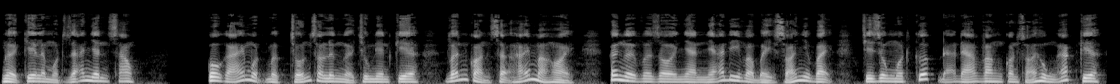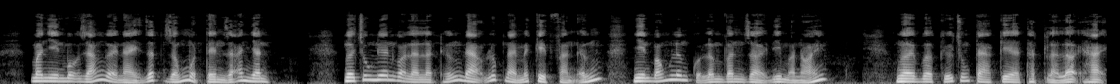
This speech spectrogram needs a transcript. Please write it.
người kia là một dã nhân sao? Cô gái một mực trốn sau lưng người trung niên kia, vẫn còn sợ hãi mà hỏi. Các người vừa rồi nhàn nhã đi vào bầy sói như vậy, chỉ dùng một cước đã đá văng con sói hung ác kia mà nhìn bộ dáng người này rất giống một tên dã nhân. Người trung niên gọi là lật hướng đạo lúc này mới kịp phản ứng, nhìn bóng lưng của lâm vân rời đi mà nói, người vừa cứu chúng ta kia thật là lợi hại,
